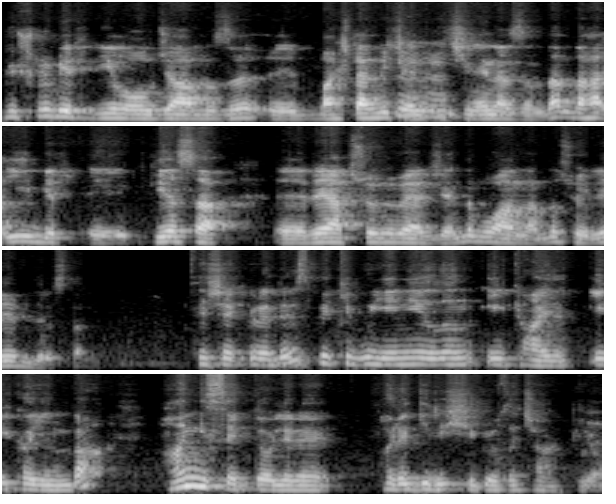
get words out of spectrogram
güçlü bir yıl olacağımızı e, başlangıç Hı hı. için en azından daha iyi bir e, piyasa e, reaksiyonu vereceğini de bu anlamda söyleyebiliriz tabii. Teşekkür ederiz. Peki bu yeni yılın ilk ay, ilk ayında hangi sektörlere para girişi göze çarpıyor?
